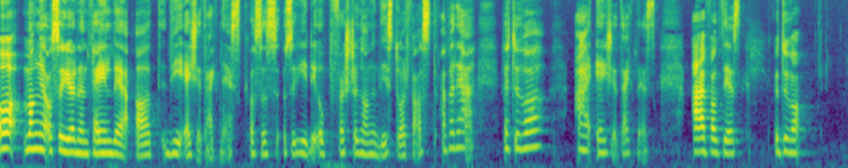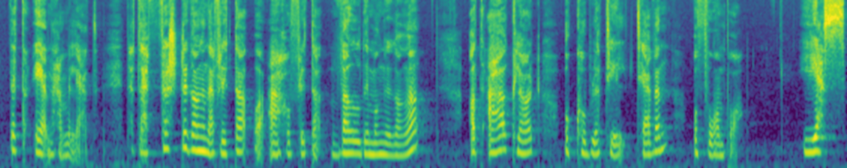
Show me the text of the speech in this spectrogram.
Og mange også gjør den feilen det at de er ikke tekniske, og så, og så gir de opp første gangen de står fast. Jeg bare Vet du hva? Jeg er ikke teknisk. Jeg er faktisk Vet du hva? Dette er en hemmelighet. Dette er første gangen jeg flytta, og jeg har flytta veldig mange ganger, at jeg har klart å koble til TV-en og få den på. Yes!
